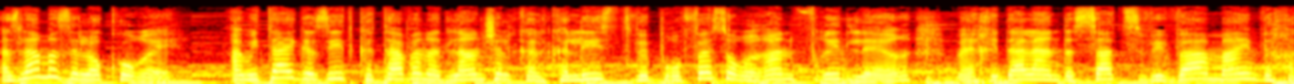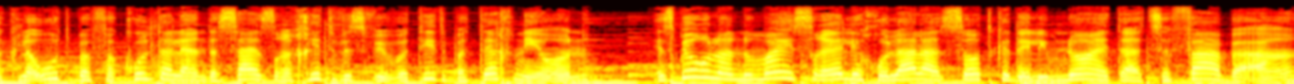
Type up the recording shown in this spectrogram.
אז למה זה לא קורה? עמיתי גזית, כתב הנדל"ן של כלכליסט, ופרופסור ערן פרידלר, מהיחידה להנדסת סביבה, מים וחקלאות בפקולטה להנדסה אזרחית וסביבתית בטכניון, הסבירו לנו מה ישראל יכולה לעשות כדי למנוע את ההצפה הבאה,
